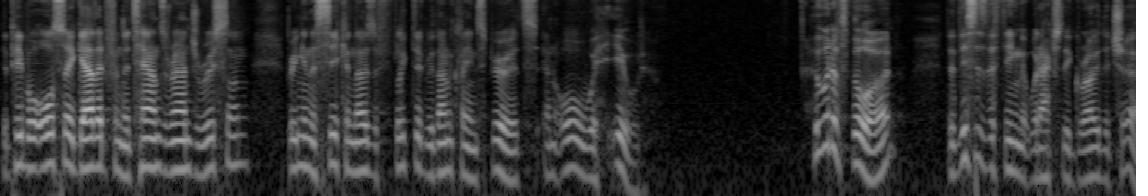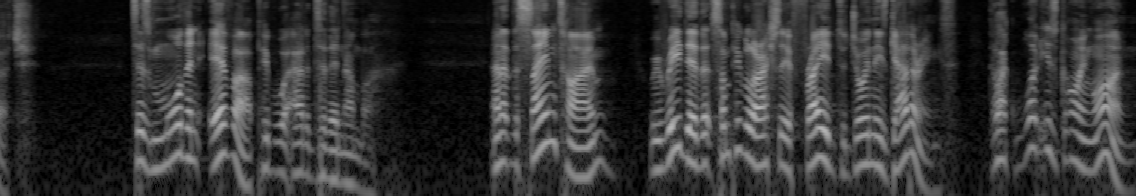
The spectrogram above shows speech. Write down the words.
The people also gathered from the towns around Jerusalem bringing the sick and those afflicted with unclean spirits, and all were healed. Who would have thought that this is the thing that would actually grow the church? It says more than ever people were added to their number. And at the same time, we read there that some people are actually afraid to join these gatherings. They're like, what is going on?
